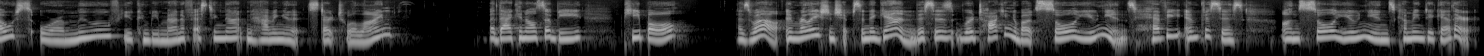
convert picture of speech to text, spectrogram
house or a move. You can be manifesting that and having it start to align. But that can also be people as well and relationships. And again, this is, we're talking about soul unions, heavy emphasis on soul unions coming together.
